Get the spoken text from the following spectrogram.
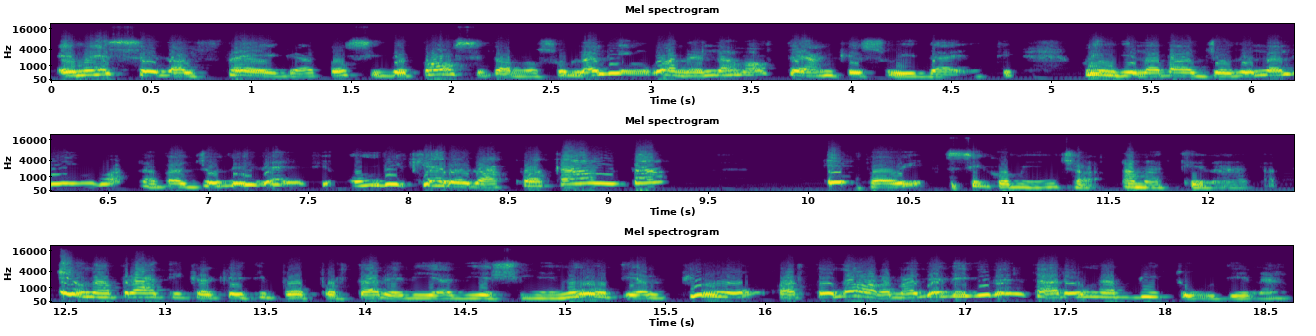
emesse dal fegato si depositano sulla lingua nella notte anche sui denti. Quindi lavaggio della lingua, lavaggio dei denti, un bicchiere d'acqua calda e poi si comincia la mattinata. È una pratica che ti può portare via 10 minuti, al più un quarto d'ora, ma deve diventare un'abitudine.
